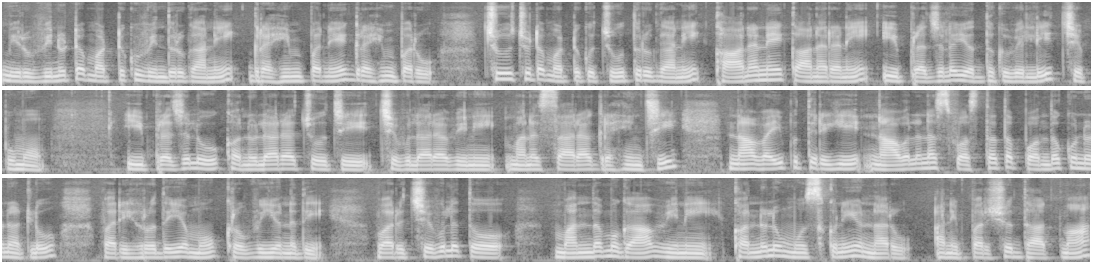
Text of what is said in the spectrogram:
మీరు వినుట మట్టుకు విందురు గాని గ్రహింపనే గ్రహింపరు. చూచుట మట్టుకు చూతురు గాని కాననే కానరని ఈ ప్రజల యొద్దకు వెళ్ళి చెప్పుము. ఈ ప్రజలు కనులారా చూచి చెవులారా విని మనస్సారా గ్రహించి నా వైపు తిరిగి నా వలన స్వస్థత పొందకుండునట్లు వారి హృదయము క్రొవ్వియున్నది. వారు చెవులతో మందముగా విని కన్నులు మూసుకుని ఉన్నారు అని పరిశుద్ధాత్మ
